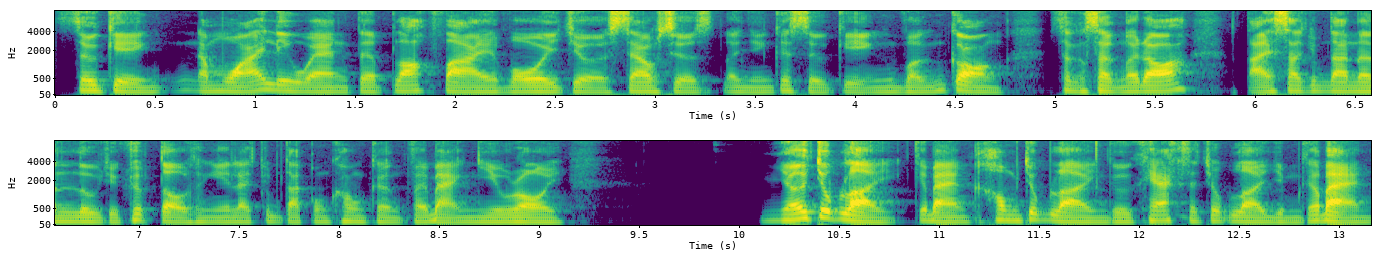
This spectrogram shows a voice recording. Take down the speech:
sự kiện năm ngoái liên quan tới BlockFi, Voyager, Celsius là những cái sự kiện vẫn còn sần sần ở đó. Tại sao chúng ta nên lưu trữ crypto thì nghĩa là chúng ta cũng không cần phải bàn nhiều rồi. Nhớ chút lời, các bạn không chút lời, người khác sẽ chút lời dùm các bạn.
